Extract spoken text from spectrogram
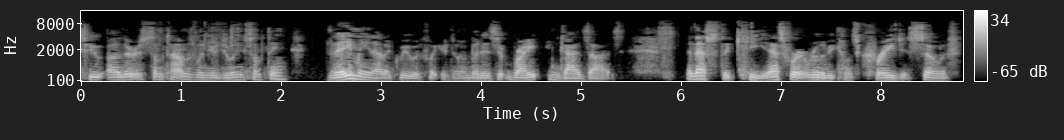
to others sometimes when you're doing something. They may not agree with what you're doing, but is it right in God's eyes? And that's the key. That's where it really becomes courageous. So if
